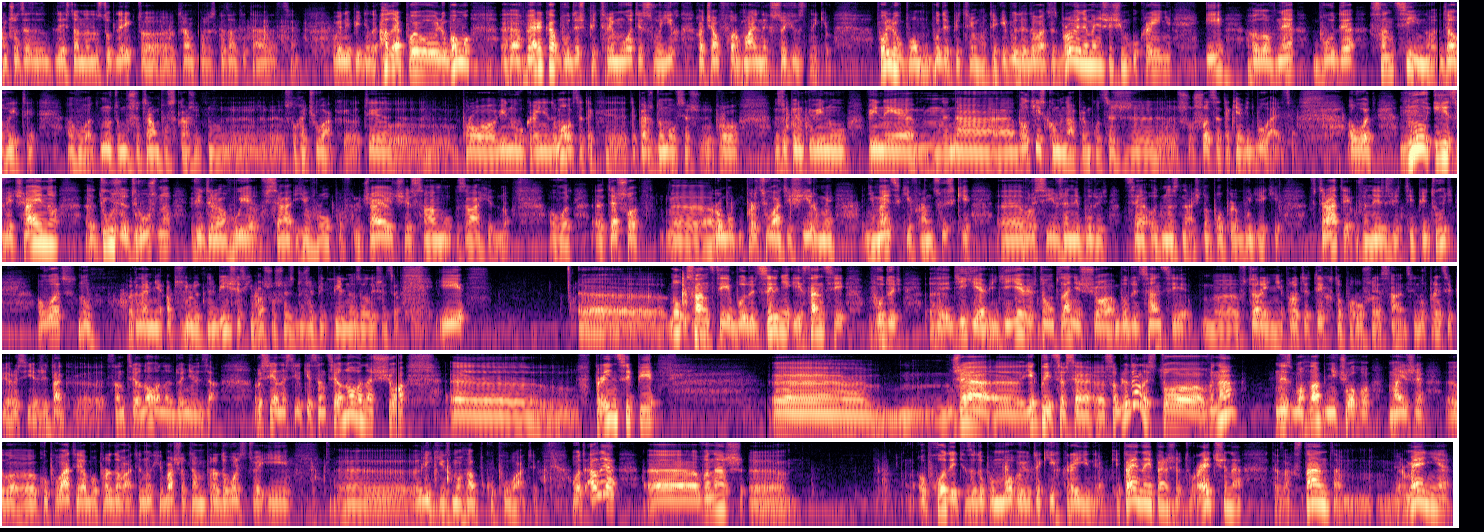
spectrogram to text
якщо це десь там на наступний рік, то Трамп може сказати, та це ви не підняли. Але по-любому е, Америка буде ж підтримувати своїх, хоча б формальних союзників. По-любому буде підтримувати і буде давати зброю не менше, ніж Україні, і головне буде санкційно давити. От. Ну, тому що Трампу скажуть: ну е, слухай, чувак, ти е, про війну в Україні домовився, так е, тепер ж домовився про зупинку війну війни на Балтійському напрямку. Це ж е, що це таке відбувається? От. Ну і, звичайно, дуже дружно відреагує вся Європа, включаючи саму Західну. От. Е, Те, що е, робо- працювати фірми німецькі, французькі е, в Росії вже не будуть, це однозначно. Попри будь-які втрати, вони звідти підуть. От. Ну, принаймні, абсолютна більшість, хіба що щось дуже підпільно залишиться. І ну, санкції будуть сильні, і санкції будуть е, дієві. Дієві в тому плані, що будуть санкції е, вторинні проти тих, хто порушує санкції. Ну, в принципі, Росія ж і так е, санкціонована до нельзя. Росія настільки санкціонована, що е, в принципі. Е, вже е, якби це все е, соблюдалось, то вона не змогла б нічого майже е, купувати або продавати. Ну хіба що там продовольство і е, ліки змогла б купувати. От, але е, вона ж е, обходить за допомогою таких країн, як Китай, найперше, Туреччина, Казахстан, там, Вірменія.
